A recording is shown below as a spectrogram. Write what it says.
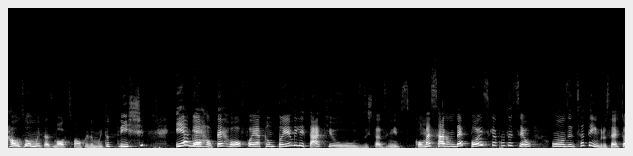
causou muitas mortes, foi uma coisa muito triste. E a guerra ao terror foi a campanha militar que os Estados Unidos começaram depois que aconteceu o 11 de setembro, certo?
